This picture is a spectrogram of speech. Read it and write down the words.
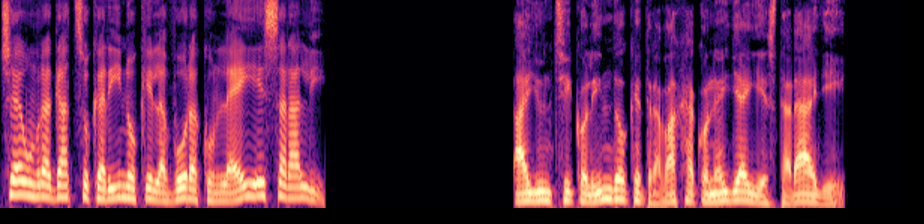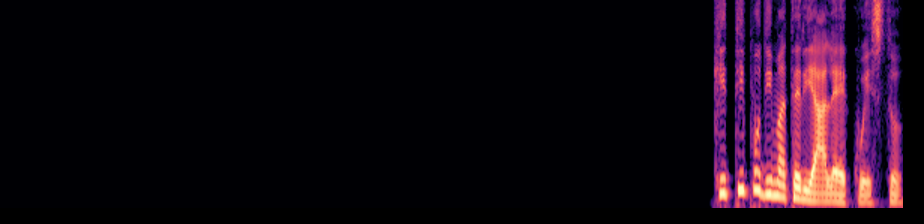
C'è un ragazzo carino che lavora con lei e sarà lì. Hay un chico lindo que trabaja con ella y estará allí. Che tipo di materiale è questo?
